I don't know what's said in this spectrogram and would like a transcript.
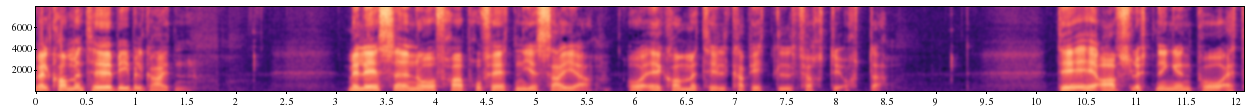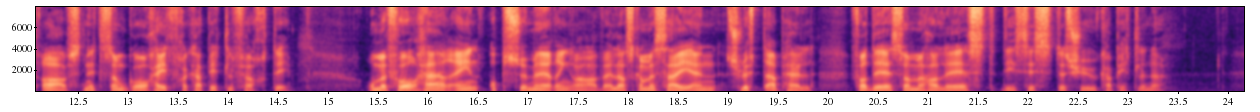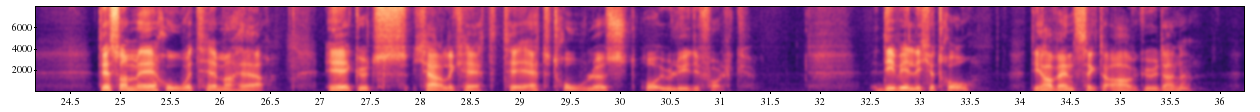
Velkommen til Bibelguiden. Vi leser nå fra profeten Jesaja og er kommet til kapittel 48. Det er avslutningen på et avsnitt som går helt fra kapittel 40, og vi får her en oppsummering av, eller skal vi si en sluttappell, for det som vi har lest de siste sju kapitlene. Det som er hovedtema her, er Guds kjærlighet til et troløst og ulydig folk. De vil ikke tro, de har vendt seg til avgudene,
